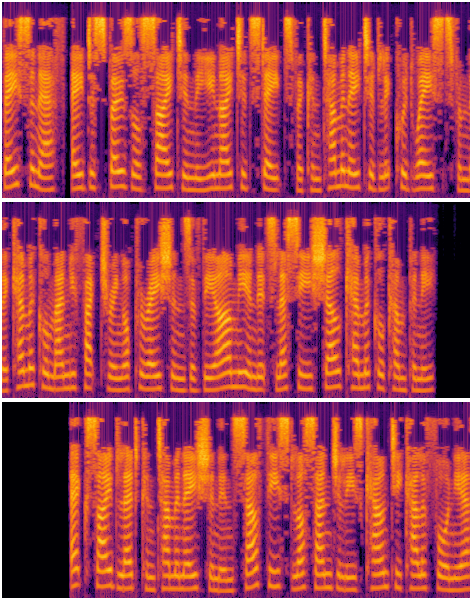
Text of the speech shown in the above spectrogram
Basin F, a disposal site in the United States for contaminated liquid wastes from the chemical manufacturing operations of the Army and its lessee Shell Chemical Company. Exide lead contamination in southeast Los Angeles County, California,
